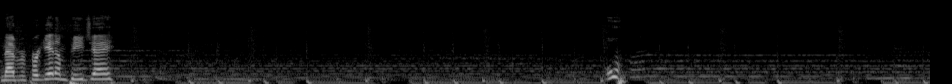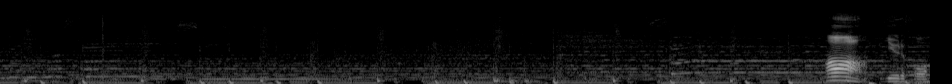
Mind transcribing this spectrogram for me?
Never forget him, PJ. Oh, beautiful.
